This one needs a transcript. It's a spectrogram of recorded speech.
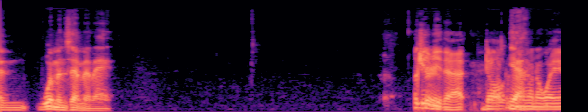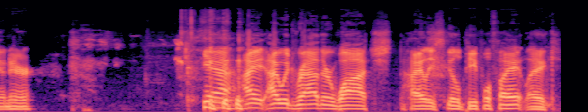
in women's MMA. I'll give True. you that. Dalton Yeah. went away in here. Yeah, I, I would rather watch highly skilled people fight. Like,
